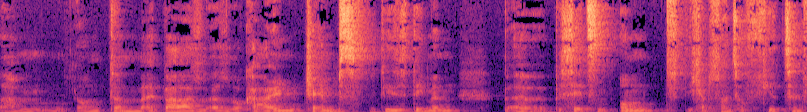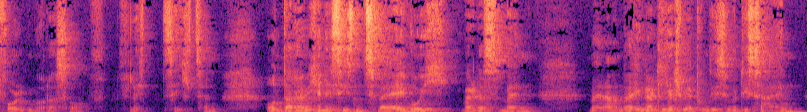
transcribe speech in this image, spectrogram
ähm, und ähm, ein paar äh, lokalen Champs, die diese Themen äh, besetzen. Und ich glaube, es waren so 14 Folgen oder so, vielleicht 16. Und dann habe ich eine Season 2, wo ich, weil das mein, mein anderer inhaltlicher Schwerpunkt ist über Design,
